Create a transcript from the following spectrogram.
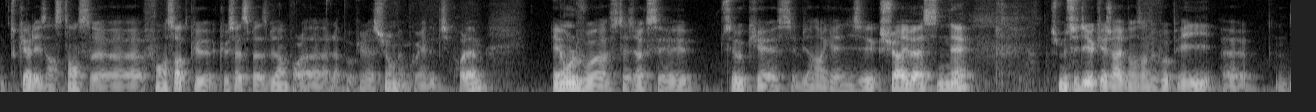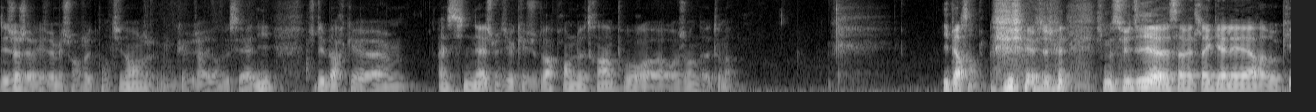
en tout cas les instances euh, font en sorte que, ça se passe bien pour la, la population, même quand il y a des petits problèmes. Et on le voit, c'est-à-dire que c'est, ok, c'est bien organisé. Je suis arrivé à Sydney, je me suis dit ok j'arrive dans un nouveau pays. euh, déjà j'avais jamais changé de continent, donc j'arrive en Océanie, je débarque à Sydney, je me dis ok je dois reprendre le train pour rejoindre Thomas. Hyper simple. je, me suis dit euh, ça va être la galère, ok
